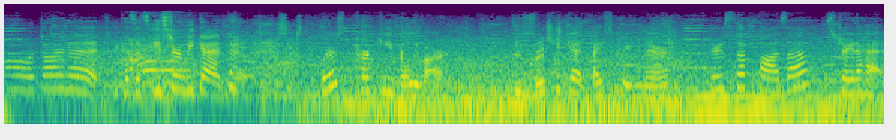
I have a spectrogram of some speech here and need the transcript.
Oh, darn it, because it's Easter weekend. Where's Parque Bolivar? Good question. get ice cream there. There's the plaza straight ahead.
